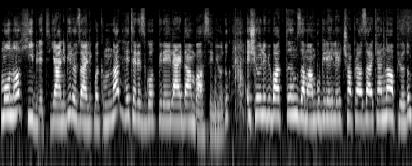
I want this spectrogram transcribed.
Monohibrit yani bir özellik bakımından heterozigot bireylerden bahsediyorduk. E şöyle bir baktığım zaman bu bireyleri çaprazlarken ne yapıyordum?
